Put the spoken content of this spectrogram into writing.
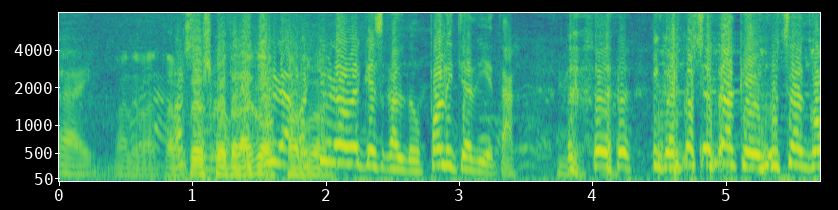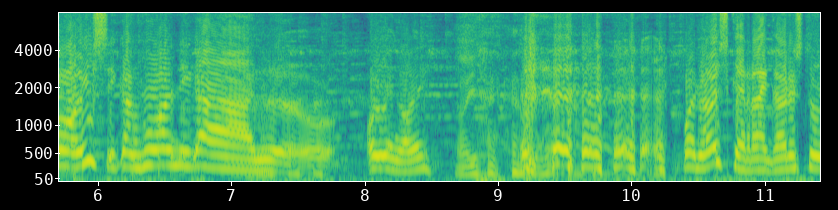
Bai. Vale, ba, eta urte orduan. otura hauek ez galdu, politia dieta. Ikerko zepak gutzak goiz, ikan joan ikan... Oien gabe. Bueno, eskerrak, gaur ez du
